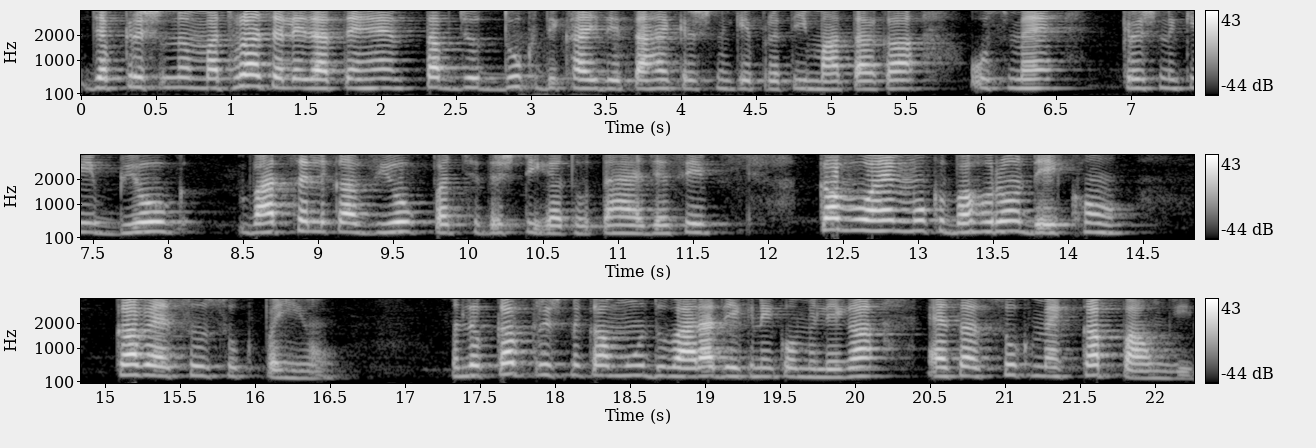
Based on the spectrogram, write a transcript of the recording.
जब कृष्ण मथुरा चले जाते हैं, तब जो दुख दिखाई देता है कृष्ण के प्रति माता का, उसमें कृष्ण के वियोग वात्सल्य का वियोग पक्ष दृष्टिगत होता है। जैसे, कब वह मुख बहरों देखो, कब ऐसो सुख पहियों मतलब कब कृष्ण का मुँह दोबारा देखने को मिलेगा, ऐसा सुख मैं कब पाऊँगी?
